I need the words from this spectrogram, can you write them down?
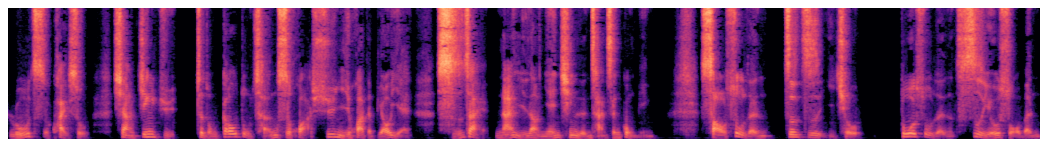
如此快速，像京剧这种高度程式化、虚拟化的表演。实在难以让年轻人产生共鸣，少数人孜孜以求，多数人似有所闻。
